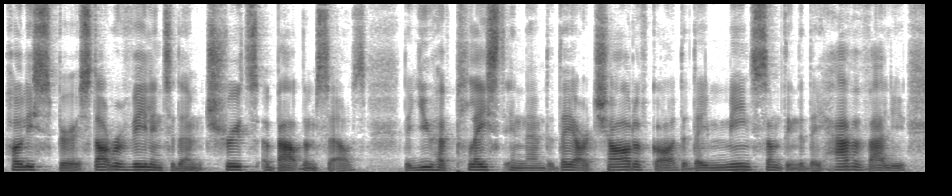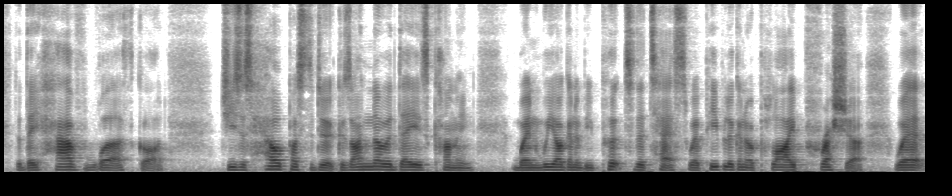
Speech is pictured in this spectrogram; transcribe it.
Holy Spirit, start revealing to them truths about themselves that you have placed in them, that they are a child of God, that they mean something, that they have a value, that they have worth, God. Jesus, help us to do it because I know a day is coming when we are going to be put to the test, where people are going to apply pressure, where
